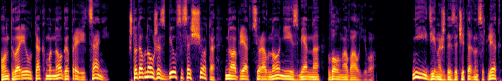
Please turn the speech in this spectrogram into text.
Он творил так много прорицаний, что давно уже сбился со счета, но обряд все равно неизменно волновал его. Не единожды за 14 лет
